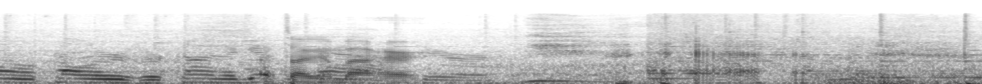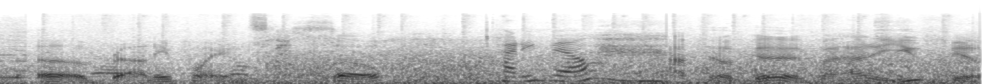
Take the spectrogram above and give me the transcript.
fall colors are kind of getting talking about her. Here. Oh, brownie points. So, How do you feel? I feel good, but how do you feel?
